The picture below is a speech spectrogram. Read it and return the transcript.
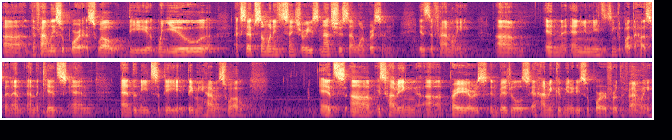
uh, the family support as well. The, when you accept someone into sanctuary, it's not just that one person, it's the family. Um, and, and you need to think about the husband and, and the kids and, and the needs that they, they may have as well. It's um, it's having uh, prayers and vigils and having community support for the family.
